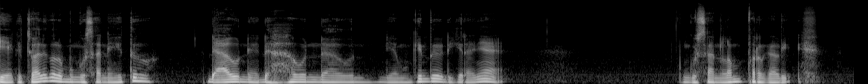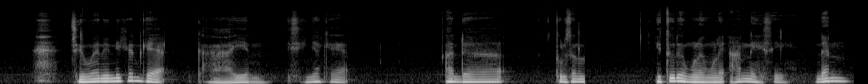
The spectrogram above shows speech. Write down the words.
Ya kecuali kalau bungkusannya itu daun ya daun daun. Ya mungkin tuh dikiranya bungkusan lemper kali. Cuman ini kan kayak kain isinya kayak ada tulisan itu udah mulai-mulai aneh sih. Dan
